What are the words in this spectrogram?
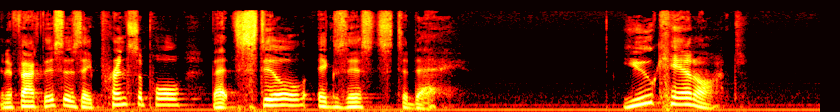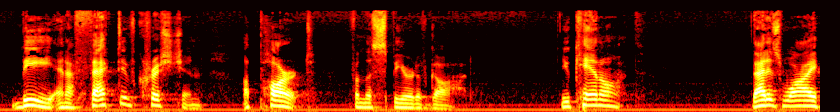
And in fact, this is a principle that still exists today. You cannot be an effective Christian apart from the Spirit of God. You cannot. That is why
